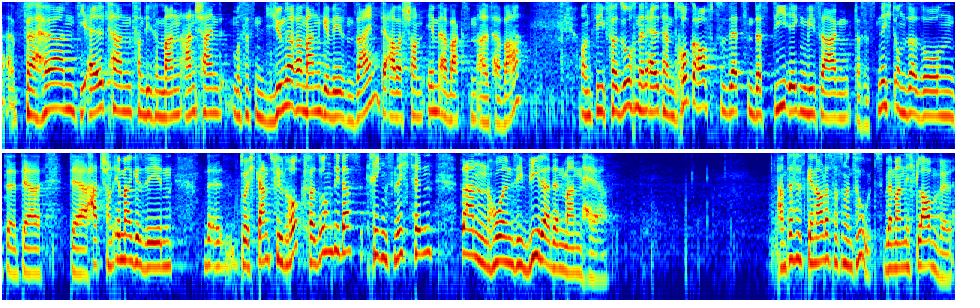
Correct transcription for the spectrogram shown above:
äh, verhören die Eltern von diesem Mann. Anscheinend muss es ein jüngerer Mann gewesen sein, der aber schon im Erwachsenenalter war. Und sie versuchen den Eltern Druck aufzusetzen, dass die irgendwie sagen, das ist nicht unser Sohn, der, der, der hat schon immer gesehen. Äh, durch ganz viel Druck versuchen sie das, kriegen es nicht hin. Dann holen sie wieder den Mann her. Und das ist genau das, was man tut, wenn man nicht glauben will.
